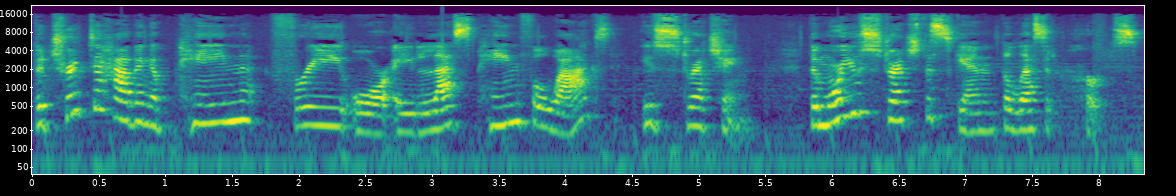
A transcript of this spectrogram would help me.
The trick to having a pain free or a less painful wax is stretching. The more you stretch the skin, the less it hurts.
